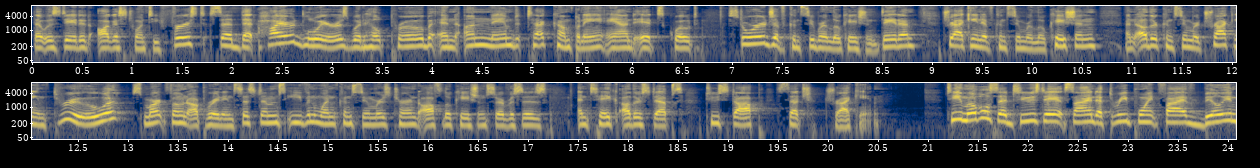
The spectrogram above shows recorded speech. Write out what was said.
that was dated August 21st said that hired lawyers would help probe an unnamed tech company and its, quote, storage of consumer location data, tracking of consumer location, and other consumer tracking through smartphone operating systems, even when consumers turned off location services and take other steps to stop such tracking. T-Mobile said Tuesday it signed a $3.5 billion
